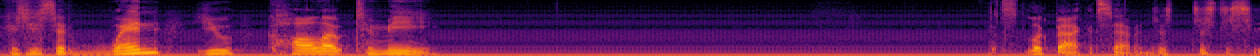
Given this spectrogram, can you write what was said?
Because He said, When you call out to me, Let's look back at 7 just, just to see.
